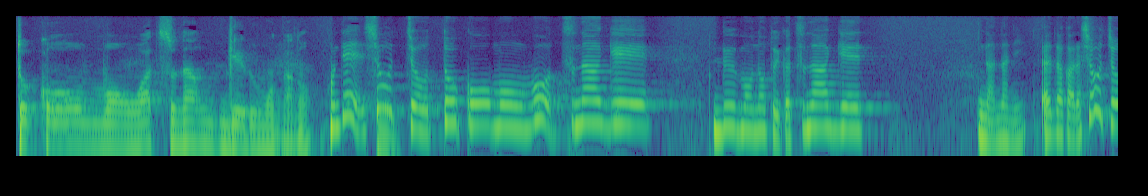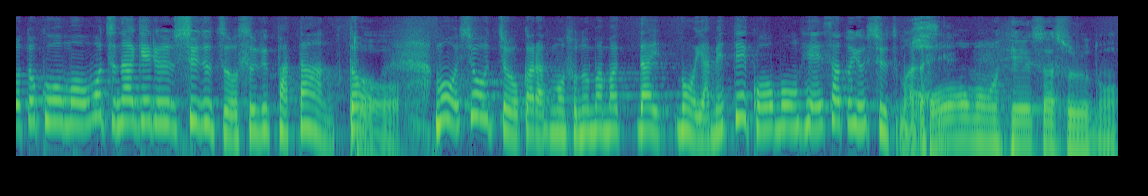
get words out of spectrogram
と肛門はつなげるもんなの？ほんで小腸と肛門をつなげるものというかつなげな何えだから小腸と肛門をつなげる手術をするパターンともう小腸からもうそのまま大もうやめて肛門閉鎖という手術もあるらしい。肛門閉鎖するの？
